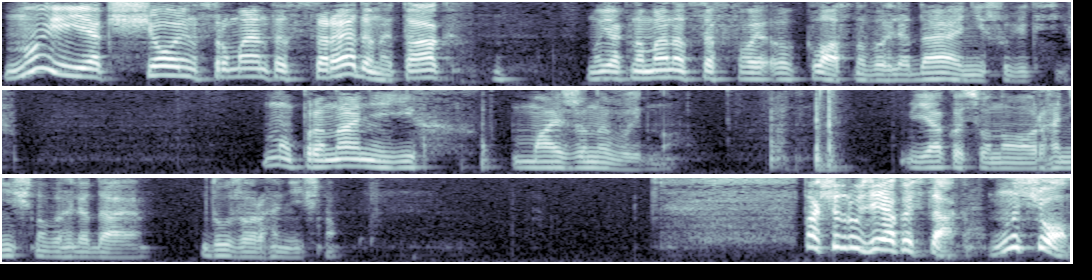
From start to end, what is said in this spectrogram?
Ну і якщо інструменти зсередини, так, ну, як на мене, фе- класно виглядає, ніж у віксів. Ну, принаймні їх майже не видно. Якось воно органічно виглядає. Дуже органічно. Так що, друзі, якось так. Ну що,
